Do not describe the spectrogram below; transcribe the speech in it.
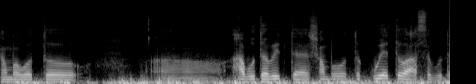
সম্ভবত আবুধাবি সম্ভবত কুয়েতও আছে বোধ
